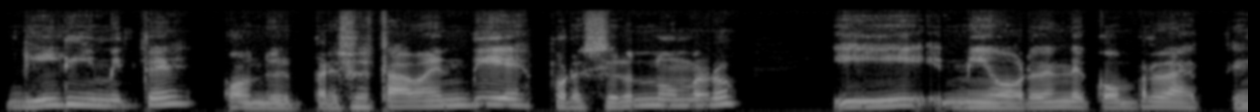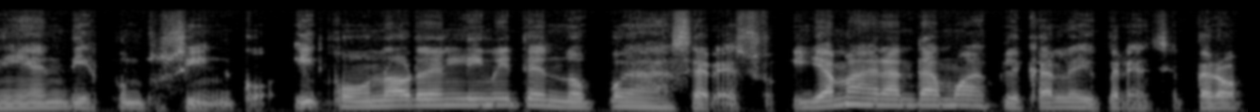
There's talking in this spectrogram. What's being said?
límite cuando el precio estaba en 10, por decir un número, y mi orden de compra la tenía en 10.5. Y con una orden límite no puedes hacer eso. Y ya más adelante vamos a explicar la diferencia, pero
